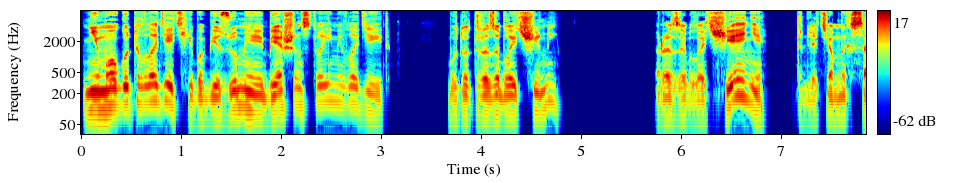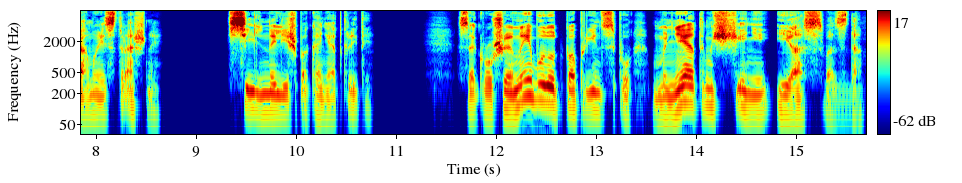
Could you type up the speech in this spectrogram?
не могут владеть, ибо безумие и бешенство ими владеет, будут разоблачены. Разоблачение — это для темных самое страшное, сильны лишь пока не открыты сокрушены будут по принципу «мне отмщение и ас воздам».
